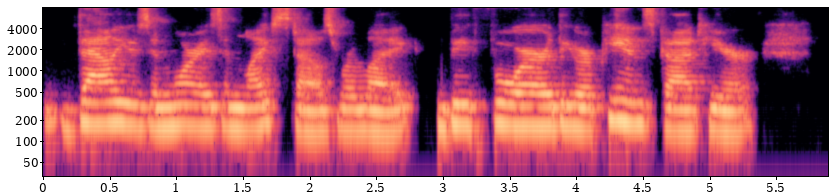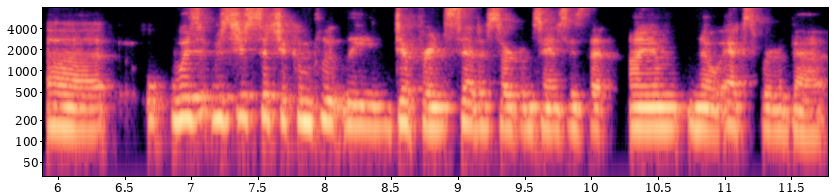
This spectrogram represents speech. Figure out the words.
values and mores and lifestyles were like before the Europeans got here uh, was it was just such a completely different set of circumstances that I am no expert about.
